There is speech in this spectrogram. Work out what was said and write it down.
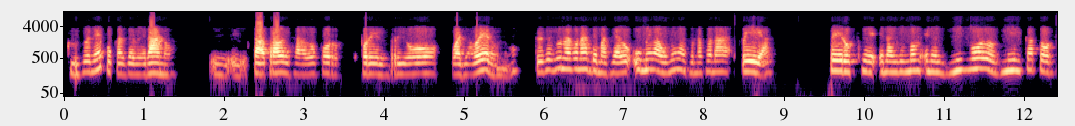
incluso en épocas de verano, eh, está atravesado por, por el río Guayabero, ¿no? Entonces es una zona demasiado húmeda, húmeda, es una zona fea, pero que en algún en el mismo 2014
